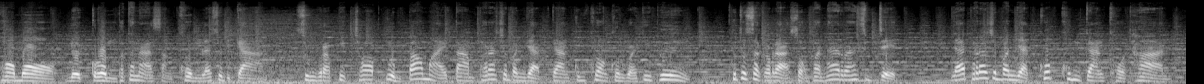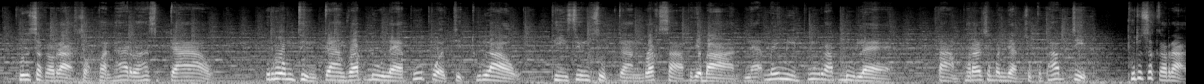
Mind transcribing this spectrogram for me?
พอมโดยกรมพัฒนาสังคมและสวัสดิการซึ่งรับผิดชอบกลุ่มเป้าหมายตามพระราชบัญญัติการคุ้มครองคนไร้ที่พึ่ง พุทธศักราช 2557และพระราชบัญญัติควบคุมการขอทาน พุทธศักราช 2559 รวมถึงการรับดูแลผู้ป่วยจิตทุเลาที่สิ้นสุดการรักษาพยาบาล และไม่มีผู้รับดูแล ตามพระราชบัญญัติสุขภาพจิต พุทธศักราช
